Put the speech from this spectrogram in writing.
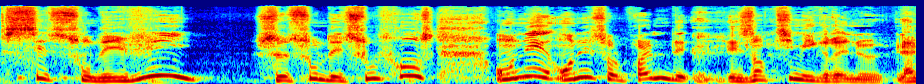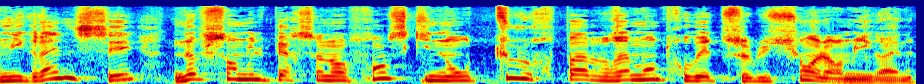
ce sont des vies. Ce sont des souffrances. On est, on est sur le problème des, des antimigraineux. La migraine, c'est 900 000 personnes en France qui n'ont toujours pas vraiment trouvé de solution à leur migraine.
